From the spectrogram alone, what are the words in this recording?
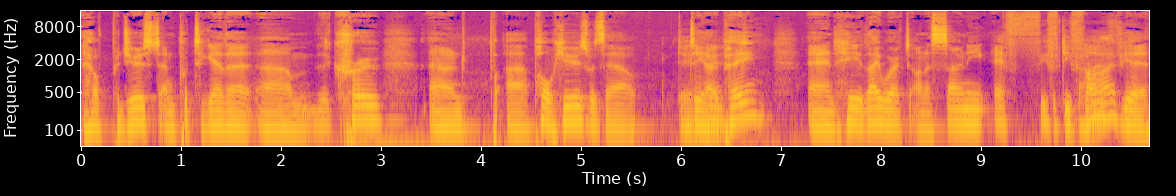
helped produced and put together um, the crew, and uh, Paul Hughes was our DOP, and he they worked on a Sony F fifty five, yeah,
